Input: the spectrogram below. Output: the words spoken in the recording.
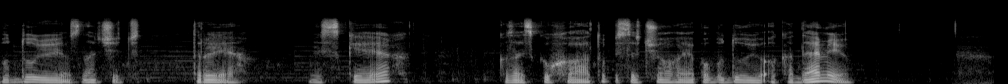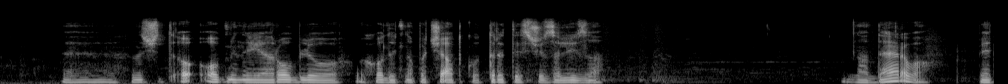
Будую я, значить, три міських, козацьку хату, після чого я побудую академію. Е, Значить, обміни я роблю, виходить на початку 3000 заліза на дерево. 5...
